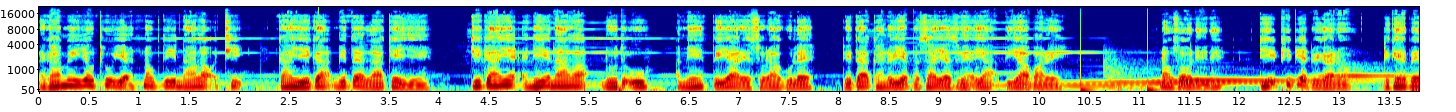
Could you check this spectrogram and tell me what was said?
ငကားမင်းရုပ်ထုရဲ့နှုတ်သီးနားလောက်အထိကံရီကမြင့်တက်လာခဲ့ရင်ဒီကံရဲ့အနီးအနားကလူတဦးအမြင်သေးရတယ်ဆိုတာကိုလည်းဒေတာခံတို့ရဲ့ဗဇက်ရစပင်အရသိရပါတယ်။နောက်ဆုံးအနေနဲ့ဒီအဖြစ်အပျက်တွေကတော့တကယ်ပဲ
